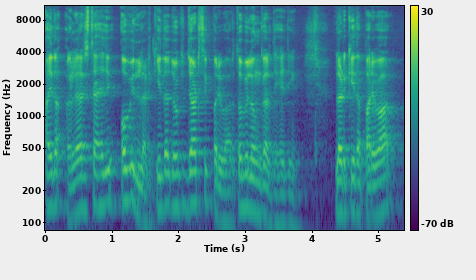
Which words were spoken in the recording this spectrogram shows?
ਅੱਜ ਦਾ ਅਗਲਾ ਰਿਸ਼ਤਾ ਹੈ ਜੀ, ਉਹ ਵੀ ਲੜਕੀ ਦਾ, ਜੋ ਕਿ ਜੱਟ ਸਿੱਖ ਪਰਿਵਾਰ ਤੋਂ ਬਿਲੋਂਗ ਕਰਦੇ ਹੈ ਜੀ। ਲੜਕੀ ਦਾ ਪਰਿਵਾਰ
